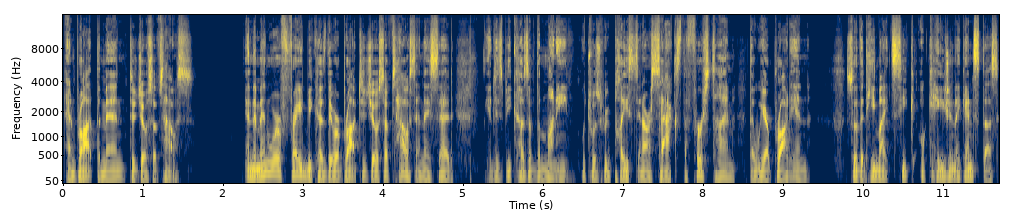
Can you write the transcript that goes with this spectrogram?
and brought the men to Joseph's house. And the men were afraid because they were brought to Joseph's house, and they said, It is because of the money which was replaced in our sacks the first time that we are brought in, so that he might seek occasion against us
